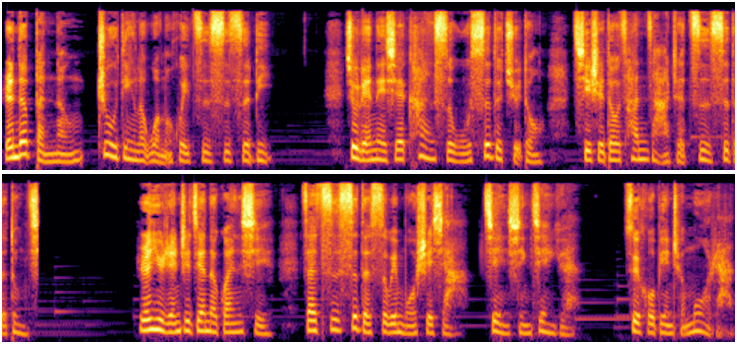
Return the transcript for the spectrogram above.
人的本能注定了我们会自私自利，就连那些看似无私的举动，其实都掺杂着自私的动机。人与人之间的关系，在自私的思维模式下渐行渐远，最后变成漠然。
